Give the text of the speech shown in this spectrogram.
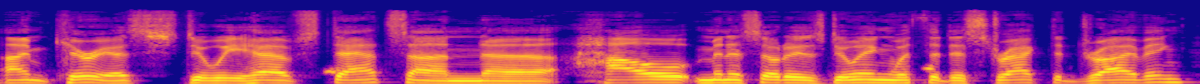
I'm curious, do we have stats on uh, how Minnesota is doing with the distracted driving?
